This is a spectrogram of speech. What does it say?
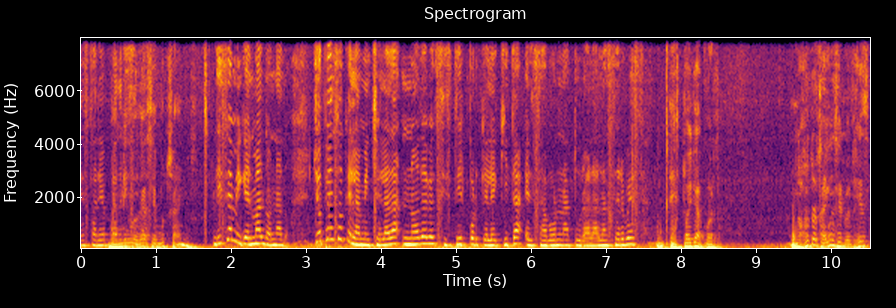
Estaría Mi amigo padrísimo. de hace muchos años. Dice Miguel Maldonado, yo pienso que la michelada no debe existir porque le quita el sabor natural a la cerveza. Estoy de acuerdo. Nosotros ahí en Cervecerías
